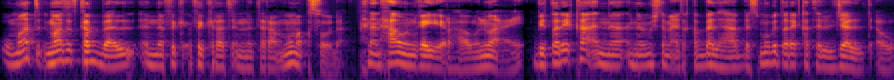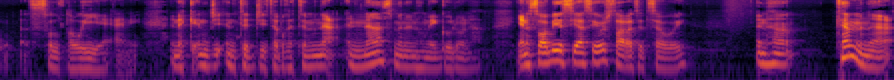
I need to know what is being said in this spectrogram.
وما ما تتقبل إن فك فكرة إن ترى مو مقصودة. إحنا نحاول نغيرها ونوعي بطريقة ان إن المجتمع يتقبلها بس مو بطريقة الجلد أو السلطوية يعني. إنك إنت تجي تبغى تمنع الناس من إنهم يقولونها. يعني الصوابية السياسية وش صارت تسوي؟ إنها تمنع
